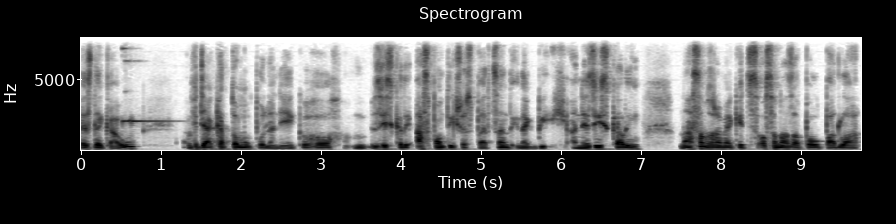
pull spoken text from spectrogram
SDKU vďaka tomu podľa niekoho získali aspoň tých 6%, inak by ich a nezískali. No a samozrejme, keď z 18,5 padla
